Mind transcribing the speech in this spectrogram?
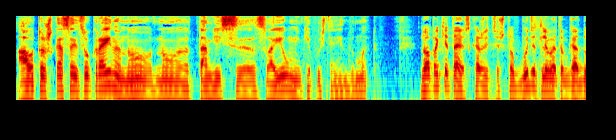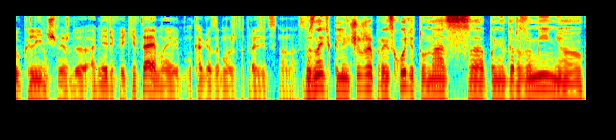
А вот то, что касается Украины, ну, ну там есть э, свои умники, пусть они думают. Ну а по Китаю скажите, что будет ли в этом году клинч между Америкой и Китаем, и как это может отразиться на нас? Вы знаете, клинч уже происходит. У нас э, по недоразумению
